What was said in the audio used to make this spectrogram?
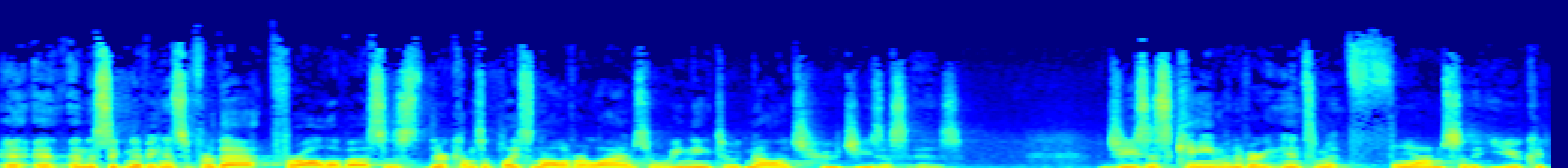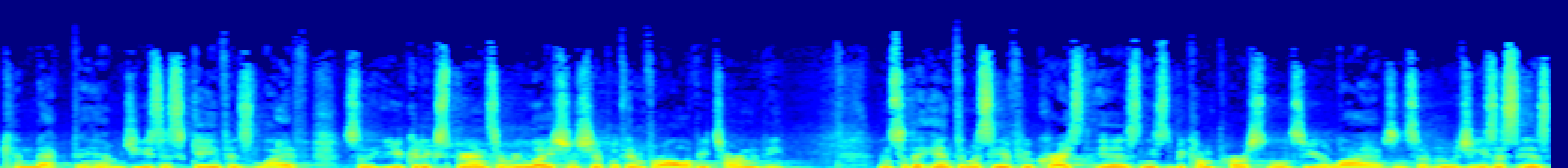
And, and, and, the significance for that for all of us is there comes a place in all of our lives where we need to acknowledge who Jesus is. Jesus came in a very intimate form so that you could connect to him. Jesus gave his life so that you could experience a relationship with him for all of eternity. And so the intimacy of who Christ is needs to become personal to your lives. And so who Jesus is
